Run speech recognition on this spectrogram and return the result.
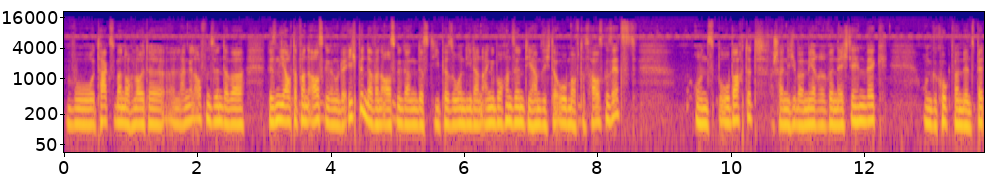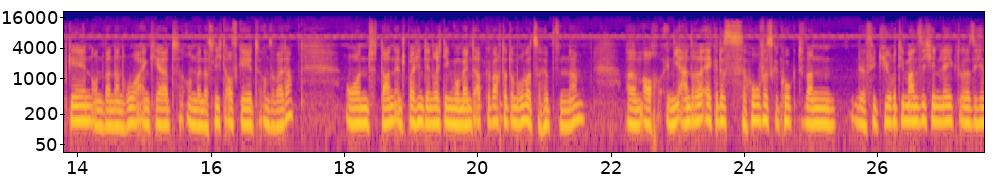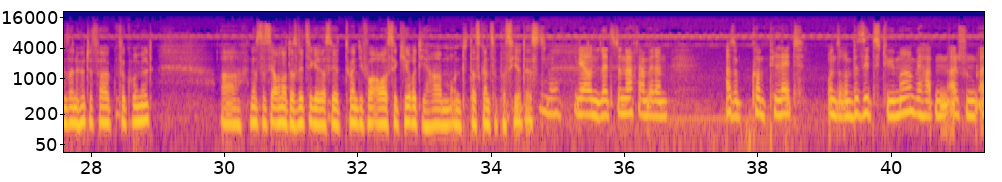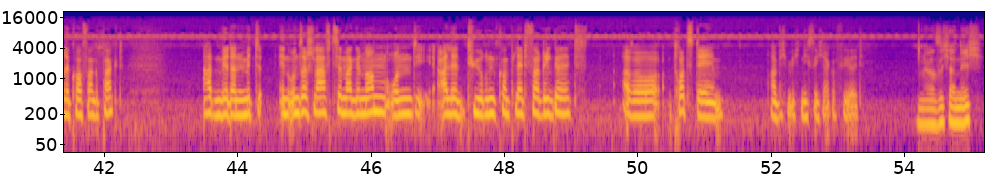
wo tagsüber noch Leute äh, langgelaufen sind. Aber wir sind ja auch davon ausgegangen, oder ich bin davon ausgegangen, dass die Personen, die dann eingebrochen sind, die haben sich da oben auf das Haus gesetzt, uns beobachtet, wahrscheinlich über mehrere Nächte hinweg und geguckt, wann wir ins Bett gehen und wann dann Ruhe einkehrt und wenn das Licht ausgeht und so weiter. Und dann entsprechend den richtigen Moment abgewartet, um rüber zu hüpfen. Ne? Ähm, auch in die andere Ecke des Hofes geguckt, wann der Security-Mann sich hinlegt oder sich in seine Hütte ver verkrümelt. Äh, das ist ja auch noch das Witzige, dass wir 24-Hour Security haben und das Ganze passiert ist. Ja, und letzte Nacht haben wir dann also komplett unsere Besitztümer, wir hatten schon alle Koffer gepackt, hatten wir dann mit in unser Schlafzimmer genommen und alle Türen komplett verriegelt. Also trotzdem habe ich mich nicht sicher gefühlt. Ja, sicher nicht.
